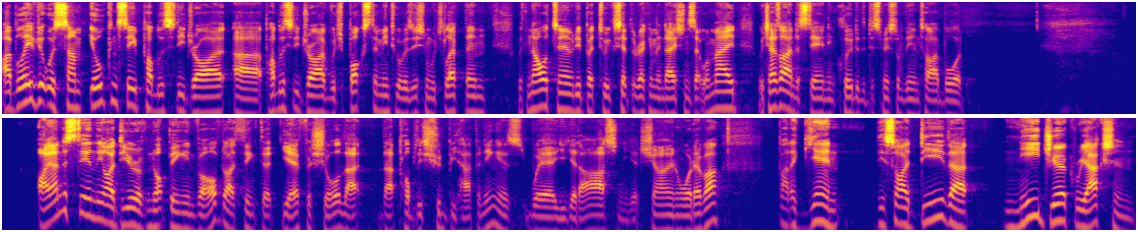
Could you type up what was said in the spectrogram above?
I believed it was some ill-conceived publicity drive, uh, publicity drive which boxed them into a position which left them with no alternative but to accept the recommendations that were made, which, as I understand, included the dismissal of the entire board. I understand the idea of not being involved. I think that yeah, for sure that that probably should be happening is where you get asked and you get shown or whatever. But again, this idea that knee jerk reaction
